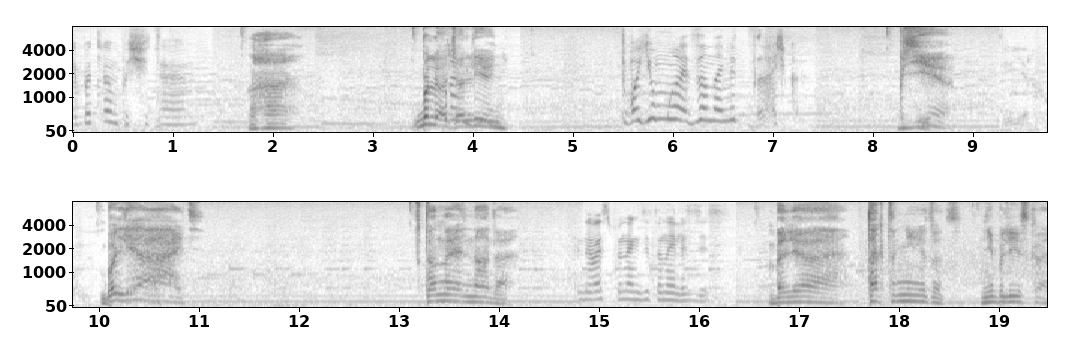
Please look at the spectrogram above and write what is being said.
И потом посчитаем. Ага. Блять, олень. Твою мать, за нами тачка. Где? Сверху. Блять. В тоннель надо. Давай вспоминай, где тоннели здесь. Бля. Так-то не этот. Не близко.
